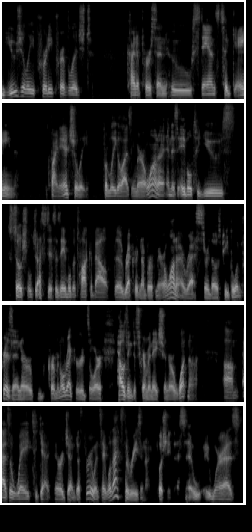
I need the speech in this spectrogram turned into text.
usually pretty privileged kind of person who stands to gain financially from legalizing marijuana and is able to use social justice, is able to talk about the record number of marijuana arrests or those people in prison or criminal records or housing discrimination or whatnot. Um, as a way to get their agenda through and say, well, that's the reason I'm pushing this. Whereas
